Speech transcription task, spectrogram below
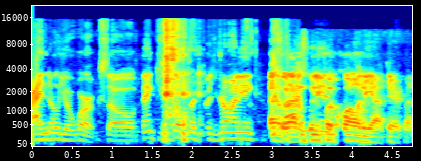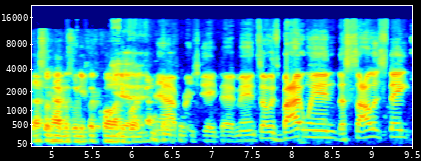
I know your work. So thank you so much for joining. That's what happens when you Biwin- put quality out there, but that's what happens when you put quality Yeah. work out. Yeah, I appreciate that, man. So it's Biwin, the solid state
